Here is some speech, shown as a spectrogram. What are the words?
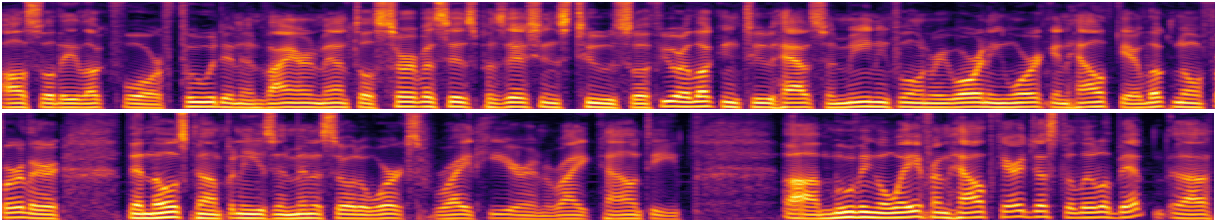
Also, they look for food and environmental services positions too. So if you are looking to have some meaningful and rewarding work in healthcare, look no further than those companies in Minnesota Works right here in Wright County. Uh, moving away from healthcare just a little bit, uh,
